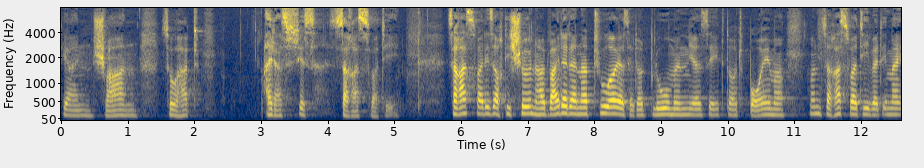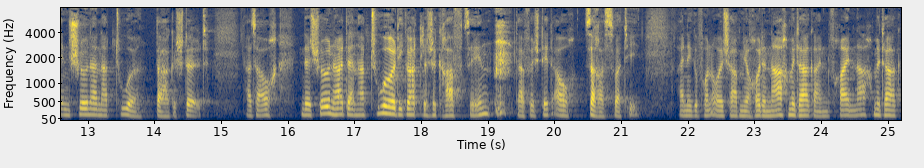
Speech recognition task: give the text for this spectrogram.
die ein Schwan so hat. All das ist Saraswati. Saraswati ist auch die Schönheit weiter der Natur. Ihr seht dort Blumen, ihr seht dort Bäume. Und Saraswati wird immer in schöner Natur dargestellt. Also auch in der Schönheit der Natur die göttliche Kraft sehen. Dafür steht auch Saraswati. Einige von euch haben ja heute Nachmittag einen freien Nachmittag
